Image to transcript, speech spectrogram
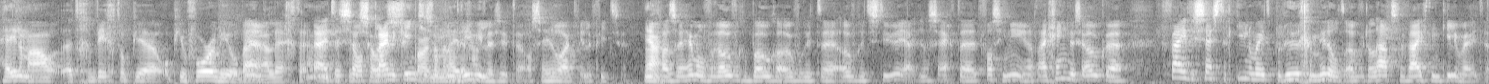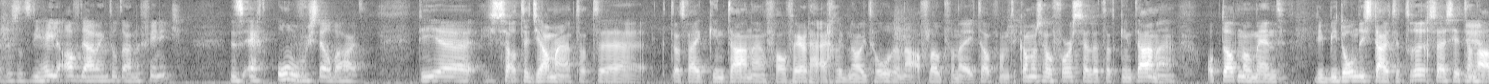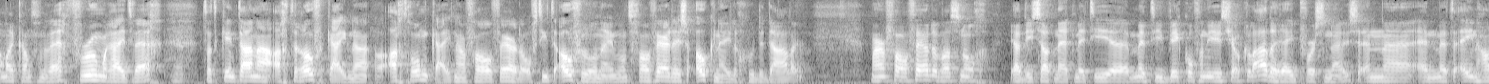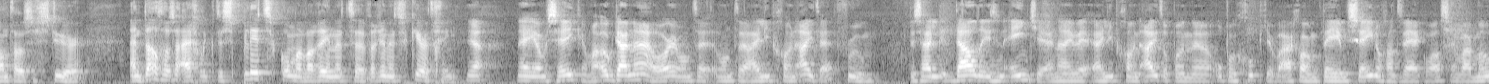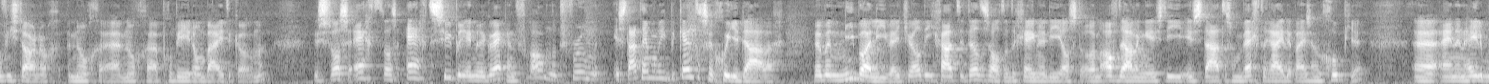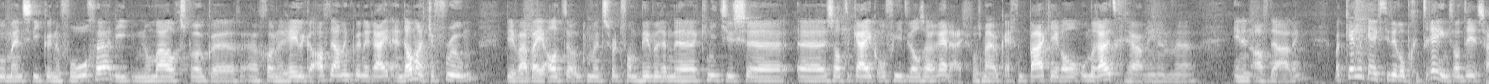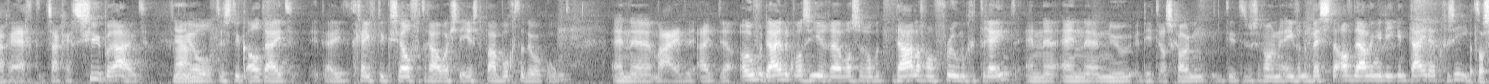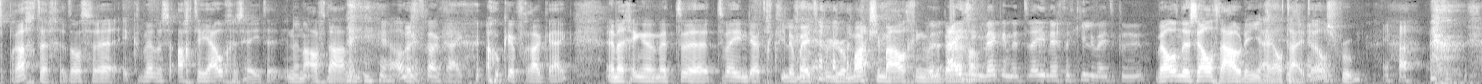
helemaal het gewicht op je, op je voorwiel bijna Ja. legt. Hè? Ja, het is zoals zo kleine kindjes op een driewieler zitten als ze heel hard willen fietsen. Ja. Dan gaan ze helemaal voorover gebogen over het, eh, over het stuur. Ja, dat is echt eh, fascinerend. Hij ging dus ook eh, 65 km per uur gemiddeld over de laatste 15 kilometer. Dus dat is die hele afdaling tot aan de finish. Dat is echt onvoorstelbaar hard. Die eh, is altijd jammer dat, eh, dat wij Quintana en Valverde eigenlijk nooit horen na afloop van de etappe. Want ik kan me zo voorstellen dat Quintana op dat moment, die bidon die stuitte terug, zij zit aan Ja. de andere kant van de weg, Froome rijdt weg. Ja. Dat Quintana achterover kijkt naar, achterom kijkt naar Valverde of hij het over wil nemen. Want Valverde is ook een hele goede daler. Maar Valverde was nog, ja, die zat net met die, eh, met die wikkel van die chocoladereep voor zijn neus en, eh, en met één hand aan zijn stuur. En dat was eigenlijk de splitseconde waarin het, eh, waarin het verkeerd ging. Ja, nee, ja, maar zeker. Maar ook daarna hoor, want, eh, want eh, hij liep gewoon uit, hè, Froome. Dus hij daalde in zijn eentje en hij, hij liep gewoon uit op een, eh, op een groepje waar gewoon BMC nog aan het werk was en waar Movistar nog, nog, nog probeerde om bij te komen. Dus het was echt, het was echt super indrukwekkend. Vooral omdat Froome staat helemaal niet bekend als een goede daler. We hebben Nibali, weet je wel, die gaat, dat is altijd degene die als er een afdaling is, die in staat is om weg te rijden bij zo'n groepje. Eh, en een heleboel mensen die kunnen volgen, die normaal gesproken eh, gewoon een redelijke afdaling kunnen rijden. En dan had je Froome, die, waarbij je altijd ook met een soort van bibberende knietjes eh, zat te kijken of hij het wel zou redden. Hij is volgens mij ook echt een paar keer al onderuit gegaan in een, in een afdaling. Maar kennelijk heeft hij erop getraind, want dit zag er echt, het zag echt super uit. Ja. Bedoel, het is natuurlijk altijd, het geeft natuurlijk zelfvertrouwen als je de eerste paar bochten doorkomt. En, eh, maar eh, overduidelijk was, hier, eh, was er op het dalen van Froome getraind. En, en nu, dit was, gewoon, dit was gewoon een van de beste afdalingen die ik in tijden heb gezien. Het was prachtig. Het was, ik heb wel eens achter jou gezeten in een afdaling, Ja, ook in Frankrijk. ook in Frankrijk. En dan gingen we met eh, 32 km per uur maximaal gingen we de berg ijzingwekkende 32 km per uur. Wel in dezelfde houding jij altijd, hè, als Froome. Ja,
